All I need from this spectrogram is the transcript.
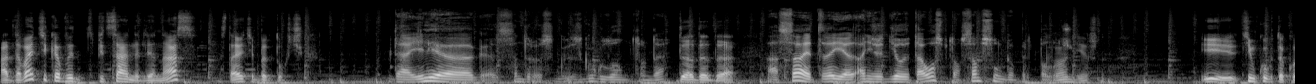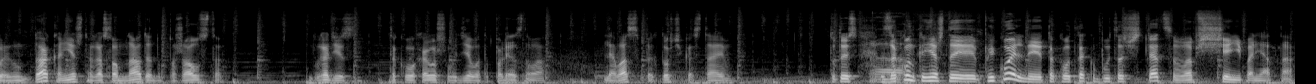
а давайте-ка вы специально для нас оставите бэкдурчик. Да, или э, с, Android, с Google там, да? Да-да-да. А сайт, они же делают iOS, потом Samsung, предположим. Конечно. И Тим Кук такой, ну да, конечно, раз вам надо, ну пожалуйста. Ради такого хорошего дела-то полезного. Для вас бэкдорчик оставим. Ну, то есть, а... закон, конечно, прикольный, только вот как он будет осуществляться, вообще непонятно.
